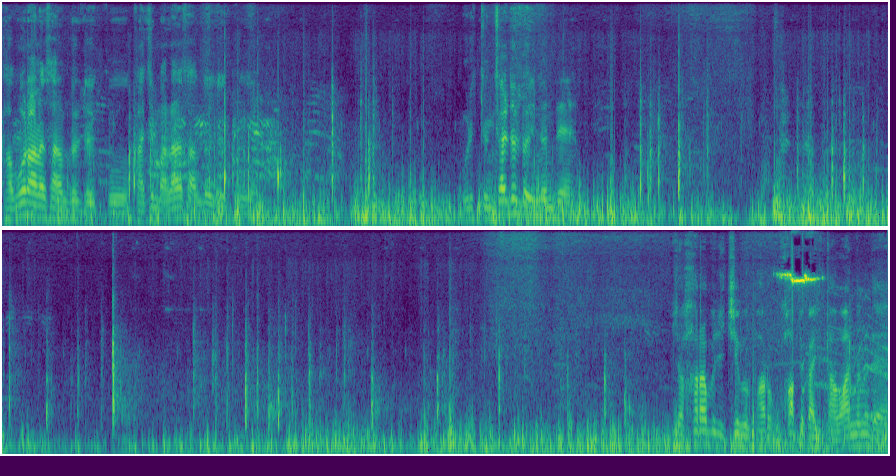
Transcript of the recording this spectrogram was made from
가보라는 사람들도 있고, 가지 말라는 사람들도 있고, 우리 경찰들도 있는데, 저 할아버지 집은 바로 그 앞에까지 다 왔는데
